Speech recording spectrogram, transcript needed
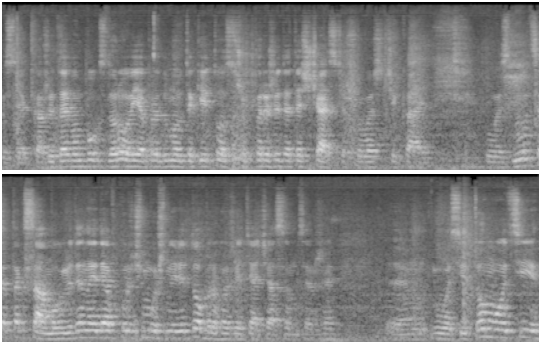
Ось як кажуть, дай вам Бог здоров'я, я придумав такий тост, щоб пережити те щастя, що вас чекає. Ось, ну це так само. Людина йде в корчму ж не від доброго життя, часом це вже. ем, ось і тому ці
